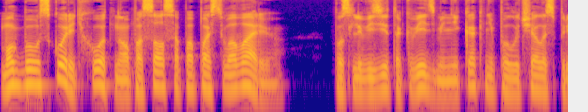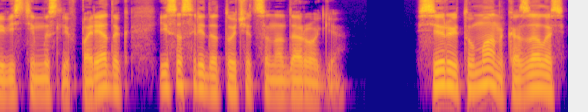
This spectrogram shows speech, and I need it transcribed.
Мог бы ускорить ход, но опасался попасть в аварию. После визита к ведьме никак не получалось привести мысли в порядок и сосредоточиться на дороге. Серый туман, казалось,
